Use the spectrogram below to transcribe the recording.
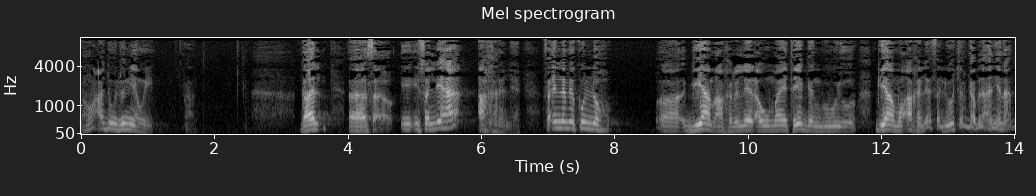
ما هو عدو دنيوي قال آه، يصليها آخر الليل فإن لم يكن له آه، قيام آخر الليل أو ما يتيقن قيامه آخر الليل فليوتر قبل أن ينام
